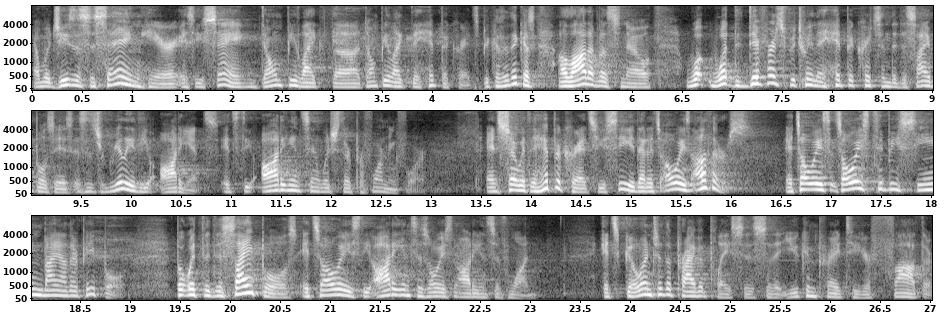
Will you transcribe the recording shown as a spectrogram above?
And what Jesus is saying here is he's saying, don't be like the, don't be like the hypocrites. Because I think as a lot of us know, what, what the difference between the hypocrites and the disciples is, is it's really the audience. It's the audience in which they're performing for. And so with the hypocrites, you see that it's always others. It's always, it's always to be seen by other people. But with the disciples, it's always, the audience is always an audience of one. It's go into the private places so that you can pray to your Father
